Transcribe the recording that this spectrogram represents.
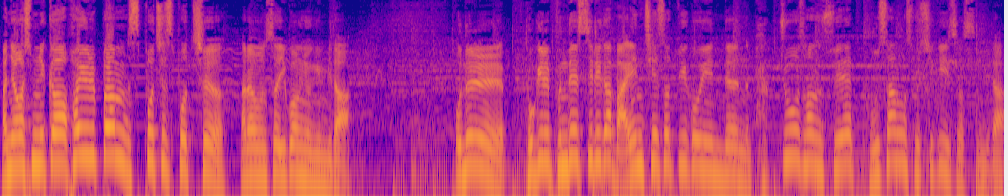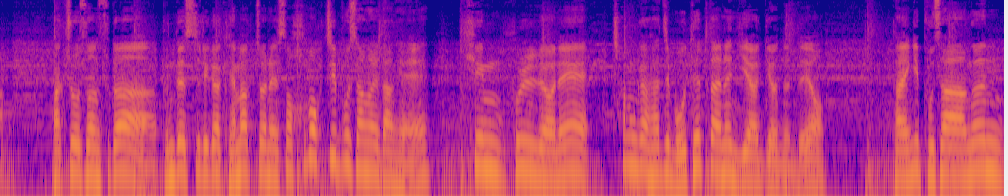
안녕하십니까. 화요일 밤 스포츠 스포츠. 아나운서 이광용입니다. 오늘 독일 분데스리가 마인츠에서 뛰고 있는 박주호 선수의 부상 소식이 있었습니다 박주호 선수가 분데스리가 개막전에서 허벅지 부상을 당해 팀 훈련에 참가하지 못했다는 이야기였는데요. 다행히 부상은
